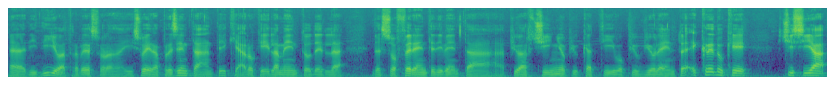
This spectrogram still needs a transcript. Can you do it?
eh, di Dio attraverso la- i suoi rappresentanti, è chiaro che il lamento del, del sofferente diventa più arcigno, più cattivo, più violento e credo che ci sia,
